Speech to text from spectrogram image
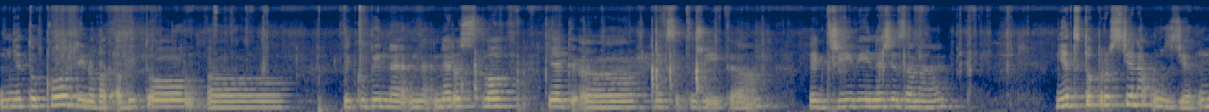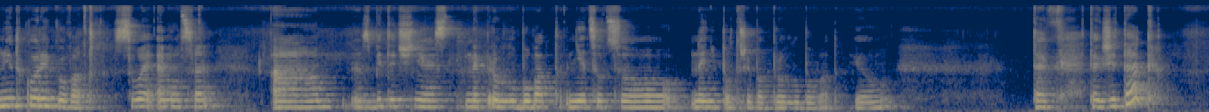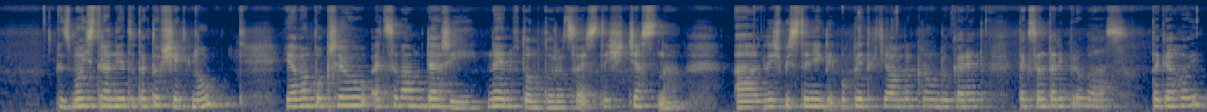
Umět to koordinovat, aby to uh, jakoby ne, ne, nerostlo, jak, uh, jak se to říká, jak dříví neřezané. Mět to prostě na úzdě, umět korigovat svoje emoce a zbytečně neprohlubovat něco, co není potřeba prohlubovat. Jo? Tak, takže tak. Z mojí strany je to takto všechno. Já vám popřeju, ať se vám daří, nejen v tomto roce, ať jste šťastná. A když byste někdy opět chtěla mrknout do karet, tak jsem tady pro vás. Tak ahoj.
